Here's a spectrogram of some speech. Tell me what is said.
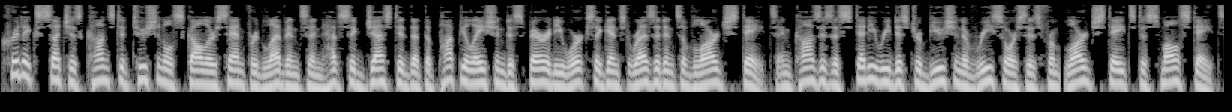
Critics such as constitutional scholar Sanford Levinson have suggested that the population disparity works against residents of large states and causes a steady redistribution of resources from large states to small states.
